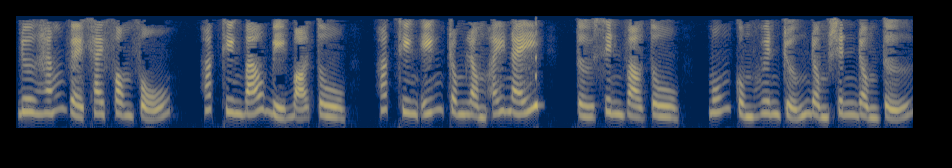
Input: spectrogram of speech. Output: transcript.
đưa hắn về khai phong phủ, Hoắc Thiên Báo bị bỏ tù, Hoắc Thiên Yến trong lòng ấy nấy, tự xin vào tù, muốn cùng huynh trưởng đồng sinh đồng tử,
